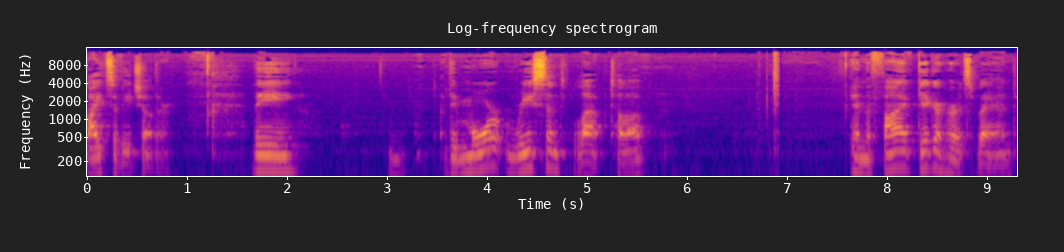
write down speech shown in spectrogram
bytes of each other. The the more recent laptop in the 5 gigahertz band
